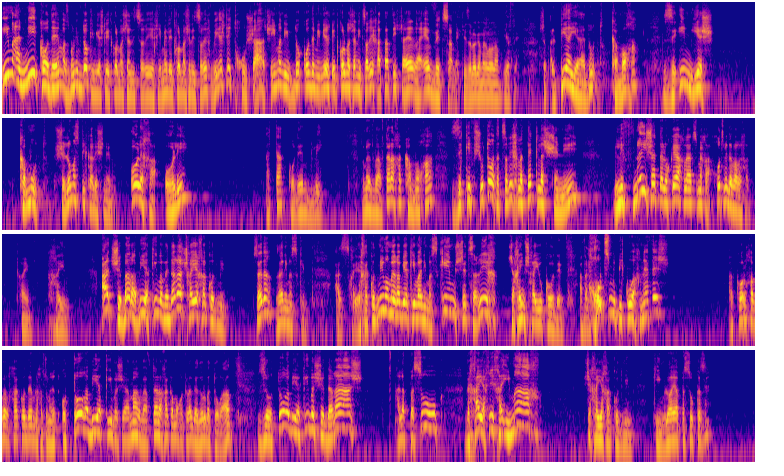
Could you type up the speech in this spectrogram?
אם אני קודם, אז בוא נבדוק אם יש לי את כל מה שאני צריך, אם אין לי את כל מה שאני צריך, ויש לי תחושה שאם אני אבדוק קודם אם יש לי את כל מה שאני צריך, אתה תישאר רעב וצמא. כי זה לא ייגמר לעולם. יפה. עכשיו, על פי היהדות, כמוך, זה אם יש כמות שלא מספיקה לשנינו, או לך או לי, אתה קודם לי. זאת אומרת, ואהבת לך כמוך, זה כפשוטו, אתה צריך לתת לשני לפני שאתה לוקח לעצמך, חוץ מדבר אחד. חיים. חיים. עד שבא רבי עקיבא ודרש, חייך קודמים. בסדר? זה אני מסכים. אז חייך קודמים, אומר רבי עקיבא, אני מסכים שצריך שהחיים שלך יהיו קודם. אבל חוץ מפיקוח נפש, הכל חברך קודם לך. זאת אומרת, אותו רבי עקיבא שאמר, ואהבת לך כמוך כלל גדול בתורה, זה אותו רבי עקיבא שדרש על הפסוק, וחי אחיך עמך, שחייך קודמים. כי אם לא היה פסוק כזה,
